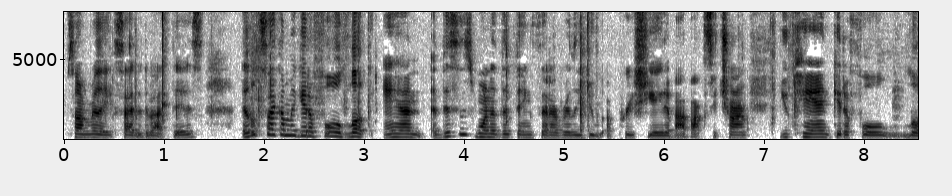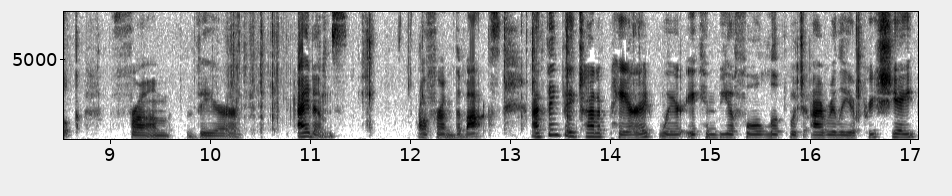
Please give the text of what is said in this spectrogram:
so I'm really excited about this it looks like I'm gonna get a full look and this is one of the things that I really do appreciate about BoxyCharm you can get a full look from their items or from the box. I think they try to pair it where it can be a full look, which I really appreciate.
